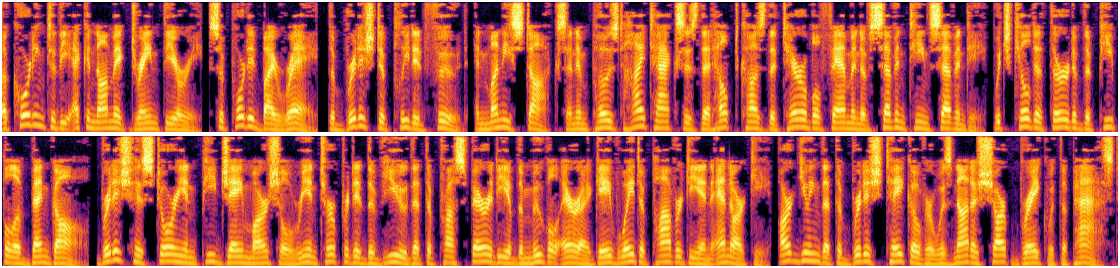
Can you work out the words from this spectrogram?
According to the economic drain theory, supported by Ray, the British depleted food, and money stocks and imposed high taxes that helped cause the terrible famine of 1770, which killed a third of the people of Bengal. British historian P. J. Marshall reinterpreted the view that the prosperity of the Mughal era gave way to poverty and anarchy, arguing that the British takeover was not a sharp break with the past.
